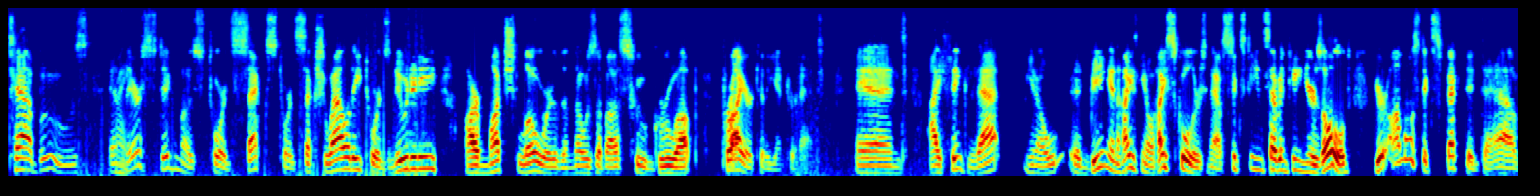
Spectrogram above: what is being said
taboos and right. their stigmas towards sex, towards sexuality, towards nudity are much lower than those of us who grew up prior to the internet. And I think that you know uh, being in high you know high schoolers now 16 17 years old you're almost expected to have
